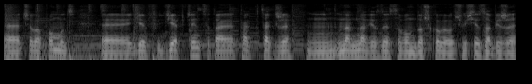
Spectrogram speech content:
e, trzeba pomóc dziew, dziewczynce, tak, tak, także mm, Nad- Nadia ze sobą do szkoły oczywiście zabierze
